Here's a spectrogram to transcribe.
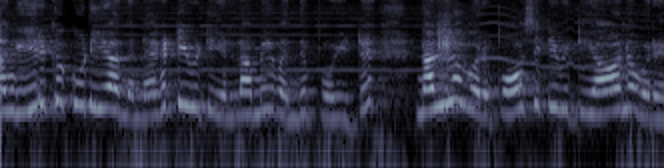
அங்கே இருக்கக்கூடிய அந்த நெகட்டிவிட்டி எல்லாமே வந்து போயிட்டு நல்ல ஒரு பாசிட்டிவிட்டியான ஒரு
